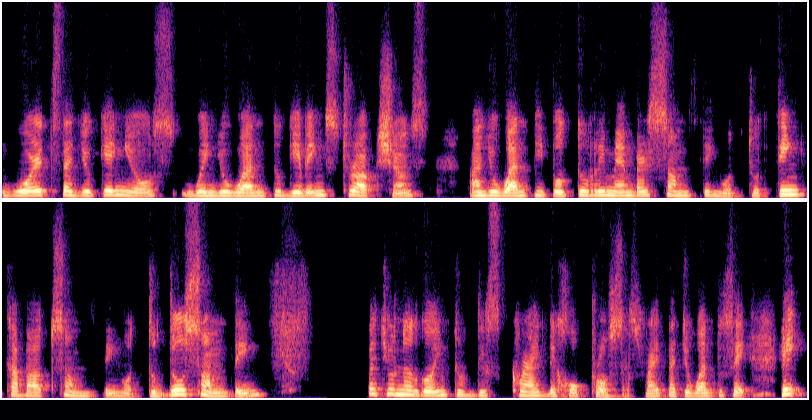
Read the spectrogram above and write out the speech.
words that you can use when you want to give instructions and you want people to remember something or to think about something or to do something, but you're not going to describe the whole process, right? But you want to say, hey,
